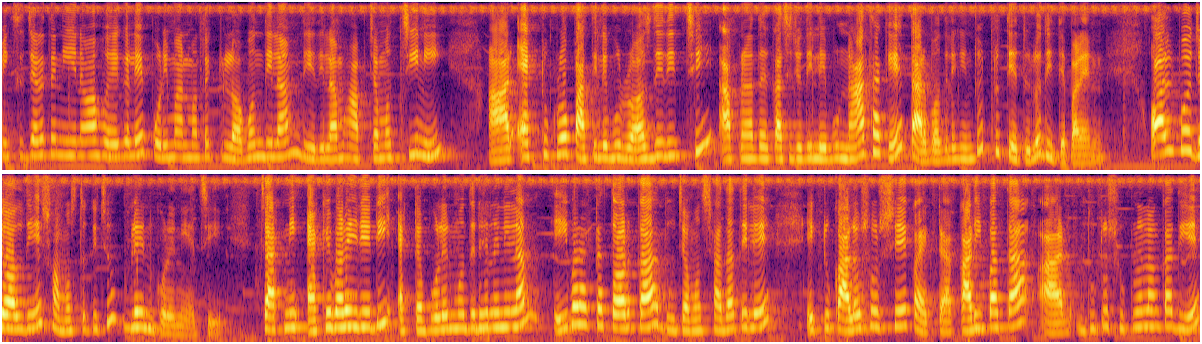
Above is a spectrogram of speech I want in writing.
মিক্সির জারেতে নিয়ে নেওয়া হয়ে গেলে পরিমাণ মতো একটু লবণ দিলাম, দিয়ে দিলাম হাফ চামচ চিনি, আর এক টুকরো পাতিলেবুর রস দিয়ে দিচ্ছি। আপনাদের কাছে যদি লেবু না থাকে, তার বদলে কিন্তু একটু তেঁতুলও দিতে পারেন। অল্প জল দিয়ে সমস্ত কিছু ব্লেন্ড করে নিয়েছি। চাটনি একেবারেই রেডি একটা বোলের মধ্যে ঢেলে নিলাম। এইবার একটা তরকা, দু চামচ সাদা তেলে, একটু কালো সর্ষে, কয়েকটা কারি পাতা আর দুটো শুকনো লঙ্কা দিয়ে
